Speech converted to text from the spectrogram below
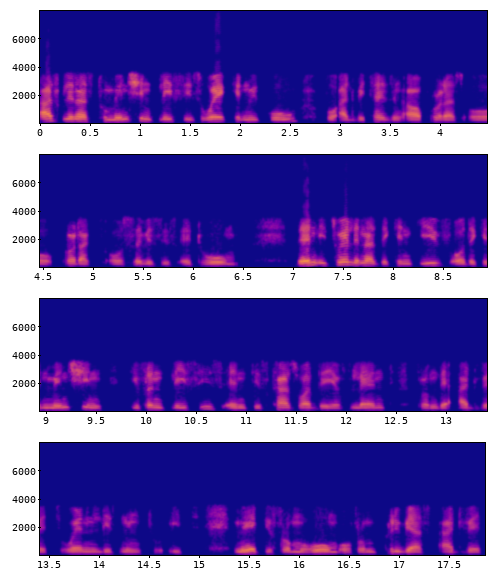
ask learners to mention places where can we go for advertising our products or products or services at home. Then it's where learners they can give or they can mention different places and discuss what they have learned from the advert when listening to it, maybe from home or from previous advert.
